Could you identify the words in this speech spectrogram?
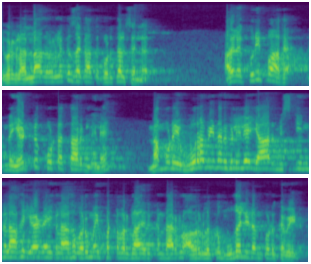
இவர்கள் அல்லாதவர்களுக்கு சகாத்து கொடுத்தால் செல்லாது. அதுல குறிப்பாக இந்த எட்டு கூட்டத்தார்களிலே நம்முடைய உறவினர்களிலே யார் மிஸ்கீன்களாக ஏழைகளாக வறுமைப்பட்டவர்களாக இருக்கின்றார்களோ அவர்களுக்கு முதலிடம் கொடுக்க வேண்டும்.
